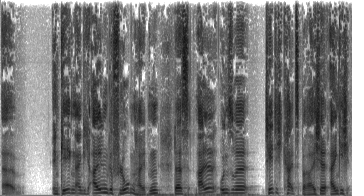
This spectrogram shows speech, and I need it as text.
äh, entgegen eigentlich allen Geflogenheiten, dass all unsere Tätigkeitsbereiche eigentlich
